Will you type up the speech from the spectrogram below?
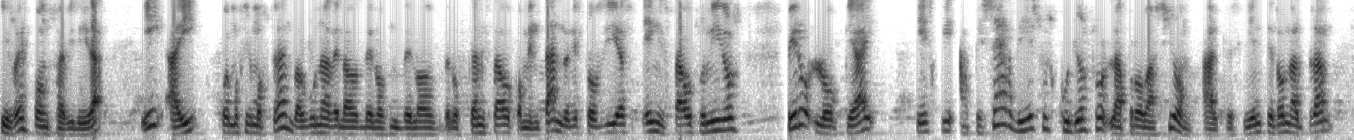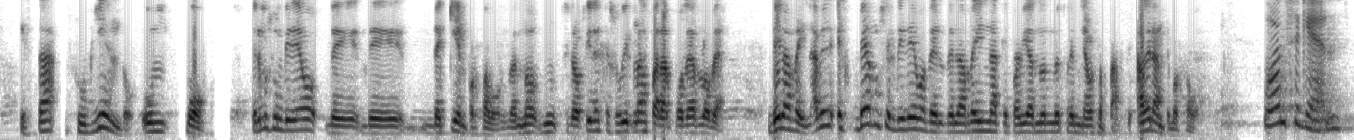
irresponsabilidad y ahí podemos ir mostrando algunas de, de, los, de, los, de los que han estado comentando en estos días en Estados Unidos, pero lo que hay es que a pesar de eso es curioso, la aprobación al presidente Donald Trump está subiendo un poco. Tenemos un video de, de, de quién, por favor. No, si lo tienes que subir más para poderlo ver. De la reina. A ver, veamos el video de, de la reina que todavía no, no terminamos esa parte. Adelante, por favor. Once again,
